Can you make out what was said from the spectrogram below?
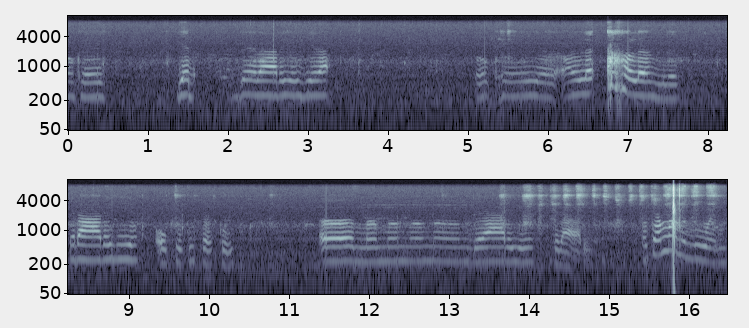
Okay. Get get out of here. Get out. Okay. Uh, I'll let I'll let him live. Get out of here. Okay, this is cool. Um, um, um, um, um, get out of here. Get out of here. Okay, I'm not gonna do any.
